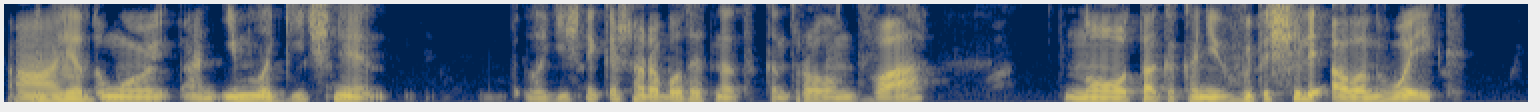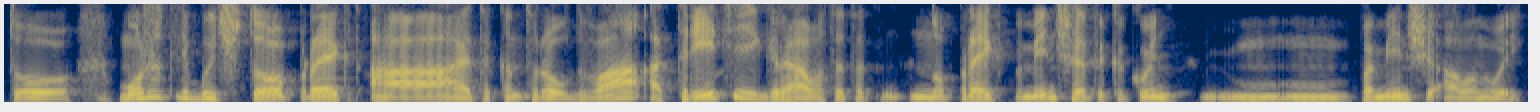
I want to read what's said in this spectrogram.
А. Я думаю, а, им логичнее, логичнее, конечно, работать над Control 2, но так как они вытащили Alan Wake, то может ли быть, что проект ААА это Control 2, а третья игра, вот этот, но проект поменьше, это какой-нибудь поменьше Alan Wake?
